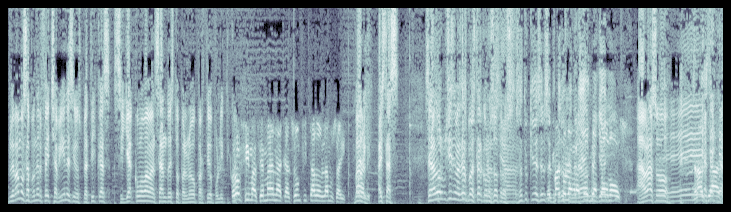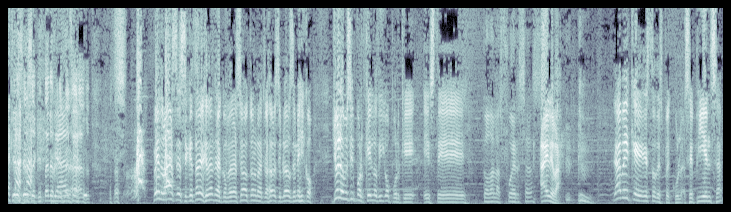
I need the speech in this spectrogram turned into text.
le vamos a poner fecha, vienes y nos platicas si ya cómo va avanzando esto para el nuevo partido político. Próxima semana, calzón quitado, hablamos ahí. Vale, ahí estás. Senador, muchísimas gracias por estar con Gracias. O nosotros. sea, tú quieres ser Les mando secretario un general, abrazote a Millán. todos. Abrazo. Eh, Gracias. Quieres ser secretario general. Pedro Aces, secretario general de la Confederación Autónoma de Trabajadores y Empleados de México. Yo le voy a decir por qué lo digo, porque este... Todas las fuerzas. Ahí le va. Ya ve que esto de especula, se piensa,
